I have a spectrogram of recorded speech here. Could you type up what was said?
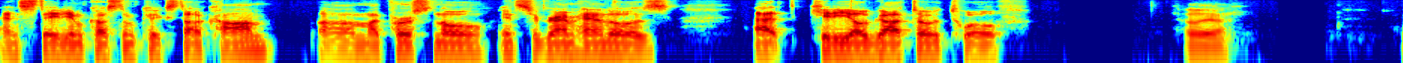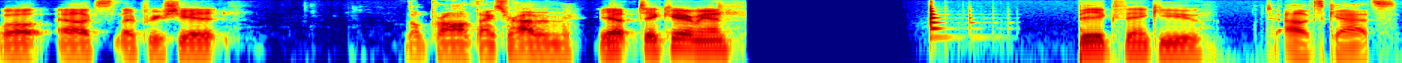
and StadiumCustomKicks.com. Uh, my personal Instagram handle is at Kitty Elgato 12. Hell yeah. Well, Alex, I appreciate it. No problem. Thanks for having me. Yep. Take care, man. Big thank you to Alex Katz.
